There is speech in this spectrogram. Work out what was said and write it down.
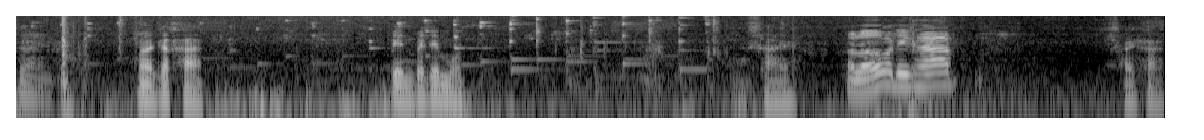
ใช่ มันอาจจะขาด เป็นไปได้หมด สายฮัลโหลสวัสดีครับสายขาด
